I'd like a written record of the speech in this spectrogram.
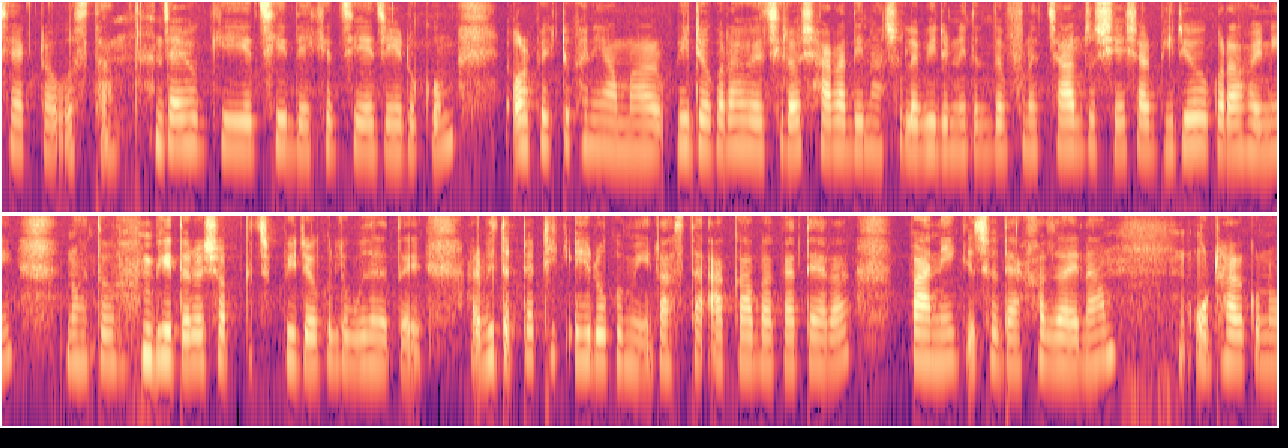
যে একটা অবস্থা। যাই হোক, গিয়েছি দেখেছি যে এরকম। অল্প একটুখানি আমার ভিডিও করা হয়েছিল। সারাদিন আসলে ভিডিও নিতে নিতে ফোনের চার্জও শেষ আর ভিডিও করা হয়নি। নয়তো ভিতরে সব কিছু ভিডিও করলে বোঝা যেত। আর ভিতরটা ঠিক এইরকমই রাস্তা আঁকা বাঁকা, তেরা, পানি কিছু দেখা যায় না। ওঠার কোনো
